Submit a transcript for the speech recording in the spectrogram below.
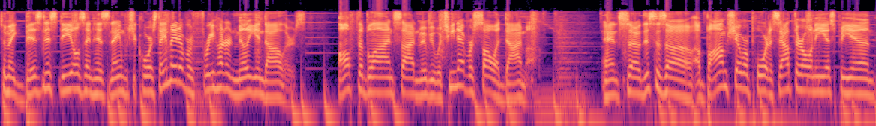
to make business deals in his name, which, of course, they made over $300 million off the blind side movie, which he never saw a dime of. And so this is a, a bombshell report. It's out there on ESPN.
